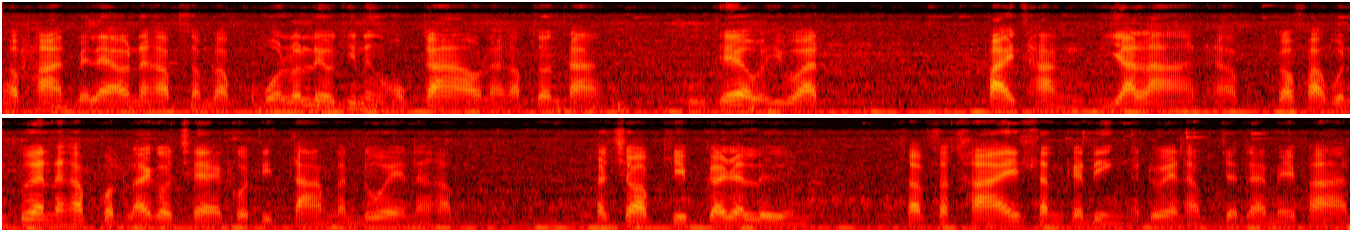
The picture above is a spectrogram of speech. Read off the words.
ก็ผ่านไปแล้วนะครับสำหรับขบวนรถเร็วที่ 169 นะครับต้นทางกรุงเทพอภิวัตรปลายทางยะลานะครับ ก็ฝากเพื่อนๆนะครับ กดไลค์กดแชร์กดติดตามกันด้วยนะครับ ถ้าชอบคลิปก็อย่าลืม Subscribe สั่นกระดิ่งกันด้วยครับ จะได้ไม่พลาด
